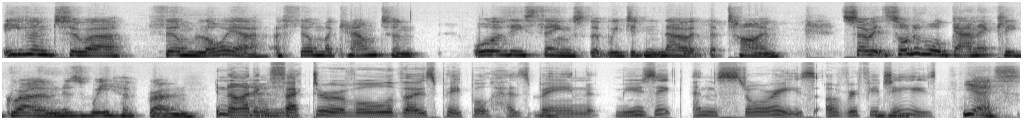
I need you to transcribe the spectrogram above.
even to a film lawyer, a film accountant, all of these things that we didn't know at the time. So it's sort of organically grown as we have grown. Uniting and factor of all of those people has been music and the stories of refugees. Yes.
